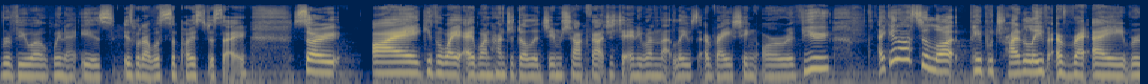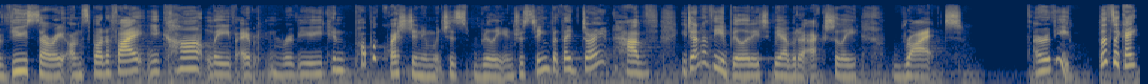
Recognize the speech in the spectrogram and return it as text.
reviewer winner is is what I was supposed to say. So I give away a $100 Gymshark voucher to anyone that leaves a rating or a review. I get asked a lot. People try to leave a, re- a review, sorry, on Spotify. You can't leave a review. You can pop a question in, which is really interesting, but they don't have. You don't have the ability to be able to actually write a review. But that's okay.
